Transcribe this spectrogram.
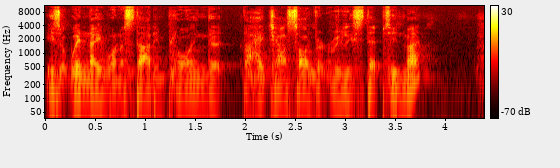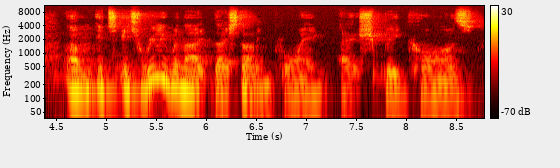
is it when they want to start employing that the HR side of it really steps in, mate? Um, it's it's really when they, they start employing Ash because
